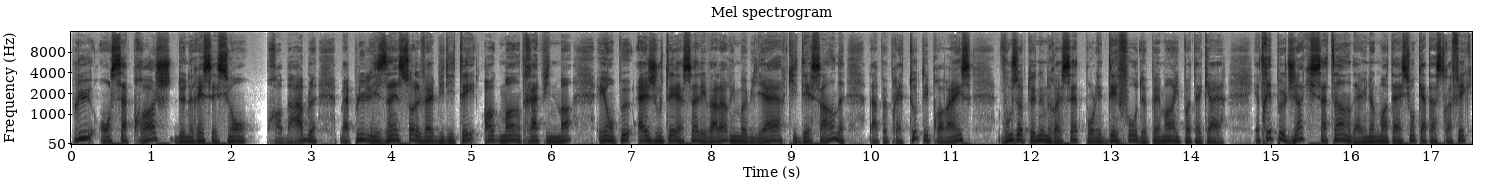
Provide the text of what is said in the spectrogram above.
plus on s'approche d'une récession probable, ben, plus les insolvabilités augmentent rapidement et on peut ajouter à ça les valeurs immobilières qui descendent dans à peu près toutes les provinces. Vous obtenez une recette pour les défauts de paiement hypothécaire. Il y a très peu de gens qui s'attendent à une augmentation catastrophique,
